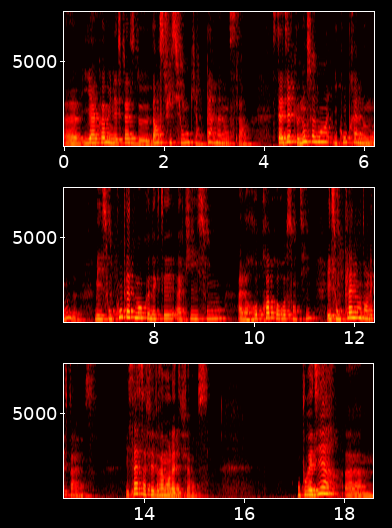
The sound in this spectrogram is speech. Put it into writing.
euh, il y a comme une espèce d'intuition qui est en permanence là. C'est-à-dire que non seulement ils comprennent le monde, mais ils sont complètement connectés à qui ils sont, à leur propre ressenti, et ils sont pleinement dans l'expérience. Et ça, ça fait vraiment la différence. On pourrait dire, euh,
